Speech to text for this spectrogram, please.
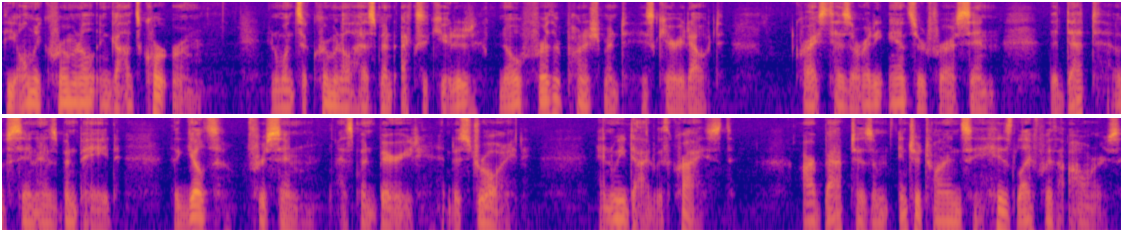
the only criminal in God's courtroom. And once a criminal has been executed, no further punishment is carried out. Christ has already answered for our sin. The debt of sin has been paid. The guilt for sin has been buried and destroyed. And we died with Christ. Our baptism intertwines his life with ours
